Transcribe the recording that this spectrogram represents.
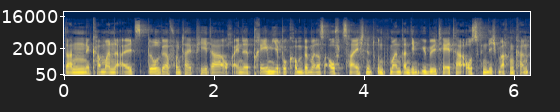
dann kann man als Bürger von Taipei da auch eine Prämie bekommen, wenn man das aufzeichnet und man dann den Übeltäter ausfindig machen kann.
